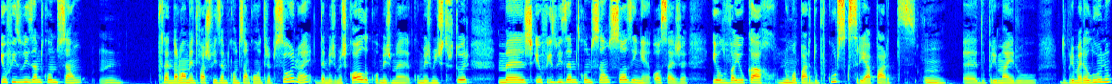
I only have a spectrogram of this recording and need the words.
eu fiz o exame de condução. Hum, portanto, normalmente faço o exame de condução com outra pessoa, não é? Da mesma escola, com, a mesma, com o mesmo instrutor, mas eu fiz o exame de condução sozinha, ou seja, eu levei o carro numa parte do percurso, que seria a parte 1 uh, do, primeiro, do primeiro aluno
